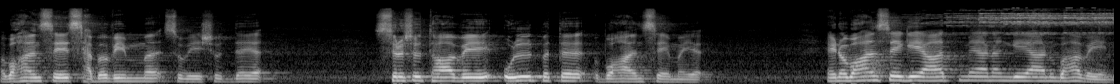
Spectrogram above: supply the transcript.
වහන්සේ සැබවින්ම සුවිශුද්ධය සෘෂුතාවේ උල්පත වහන්සේමය. එන වහන්සේගේ ආත්මයනන්ගේ අනුභාවයෙන්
